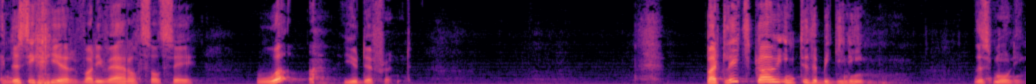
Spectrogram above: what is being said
En dis die geur wat die wêreld sal sê, "What? You different." But let's go into the beginning this morning.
